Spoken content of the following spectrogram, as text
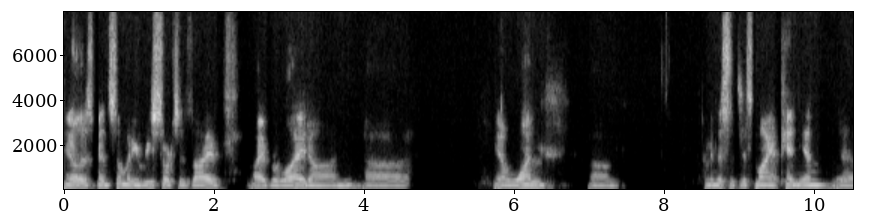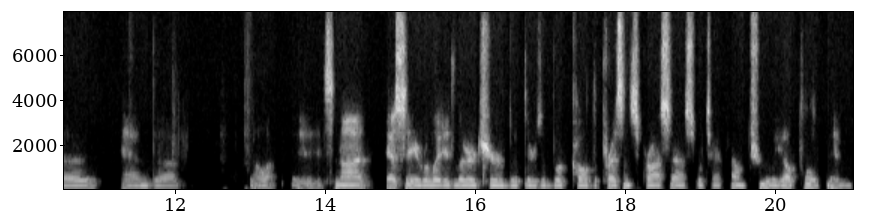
you know, there's been so many resources I've I've relied on. Uh, you know, one. Um, I mean, this is just my opinion, uh, and uh, it's not SA related literature, but there's a book called The Presence Process, which I found truly helpful in,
